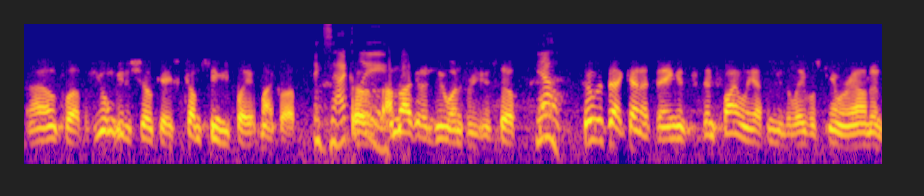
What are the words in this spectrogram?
and my own club. If you want me to showcase, come see me play at my club. So Exactly. I'm not going to do one for you. So yeah. So it was that kind of thing. And then finally, I think the labels came around and,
